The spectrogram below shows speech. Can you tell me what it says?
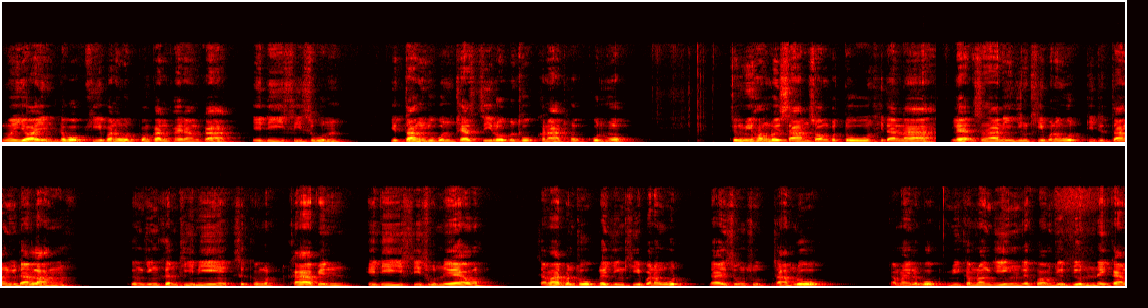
หน่วยย่อย ระบบขีปนาวุธป้องกันภัยทางอากาศ AD40 ติดตั้งอยู่บนแชสซีรถบรรทุกขนาด6คูณ6ซึ่งมีห้องโดยสาร 2 ประตูที่ด้านหน้า และสถานียิงขีปนาวุธที่ติดตั้งอยู่ด้านหลัง เครื่องยิงเคลื่อนที่นี้ซึ่งกำหนดค่าเป็น AD40L สามารถบรรทุกและยิงขีปนาวุธได้สูงสุด 3 ลูกทำให้ระบบมีกำลังยิงและความยืดหยุ่นในการ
